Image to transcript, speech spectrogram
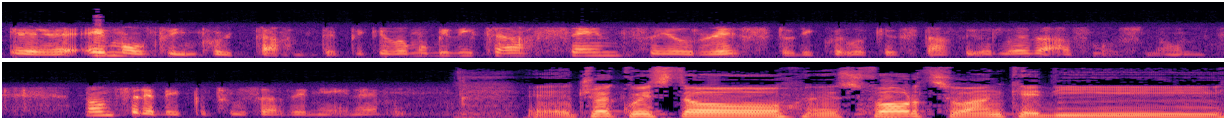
eh, è molto importante perché la mobilità senza il resto di quello che è stato l'Erasmus non, non sarebbe potuta avvenire. Eh, cioè questo eh, sforzo anche di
